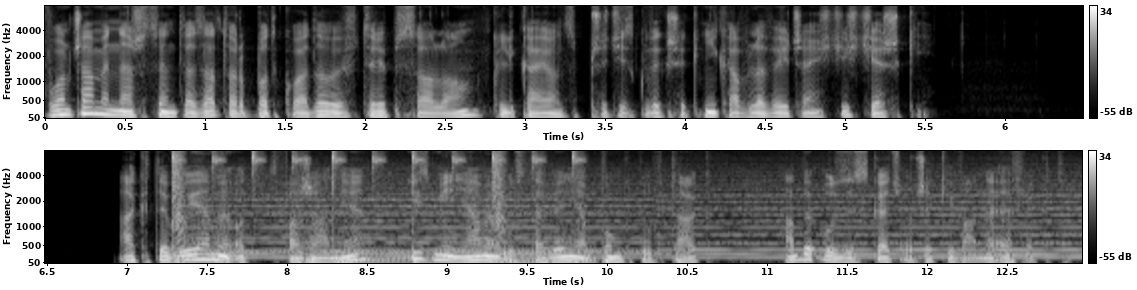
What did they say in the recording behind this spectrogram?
Włączamy nasz syntezator podkładowy w tryb solo, klikając przycisk wykrzyknika w lewej części ścieżki. Aktywujemy odtwarzanie i zmieniamy ustawienia punktów tak, aby uzyskać oczekiwany efekt.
